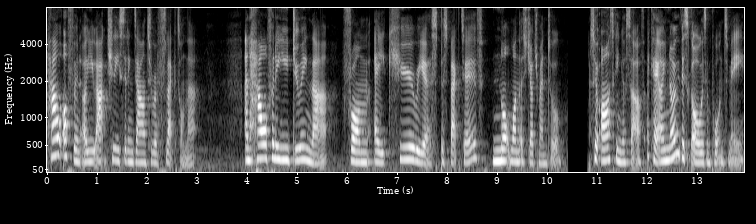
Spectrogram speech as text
how often are you actually sitting down to reflect on that? And how often are you doing that from a curious perspective, not one that's judgmental? So, asking yourself, okay, I know this goal is important to me.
